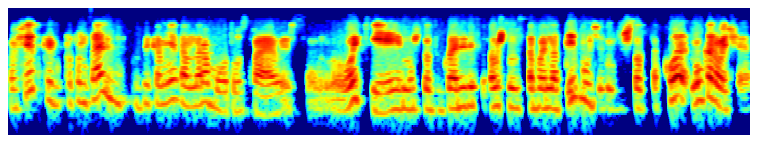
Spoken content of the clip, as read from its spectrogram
Вообще-то, как потенциально ты ко мне там на работу устраиваешься. Ну, окей, мы что-то говорили о том, что мы с тобой на «ты» будем, что-то такое. Ну, короче,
